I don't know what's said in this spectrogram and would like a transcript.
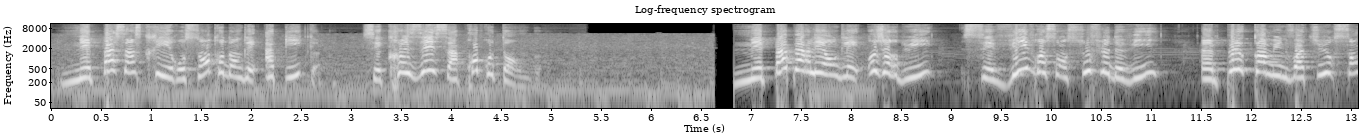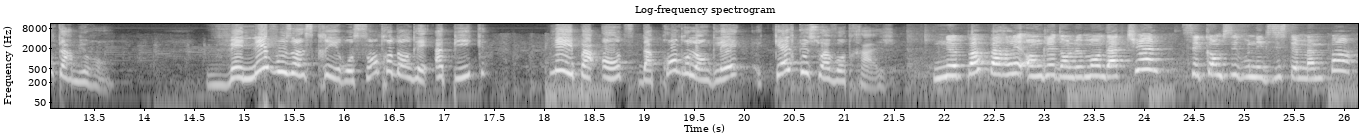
Ne pas s'inscrire au centre d'anglais APIC, c'est creuser sa propre tombe. Ne pas parler anglais aujourd'hui, c'est vivre son souffle de vie, un peu comme une voiture sans carburant. Venez vous inscrire au centre d'anglais APIC. N'ayez pas honte d'apprendre l'anglais, quel que soit votre âge. Ne pas parler anglais dans le monde actuel, c'est comme si vous n'existez même pas.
